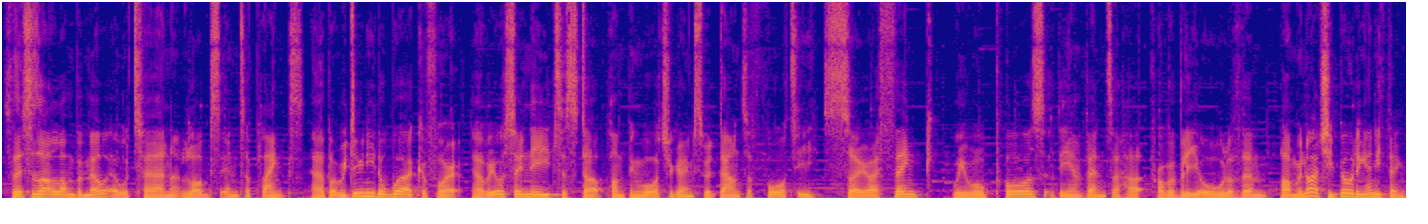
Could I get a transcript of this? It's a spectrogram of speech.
So this is our lumber mill. It will turn logs into planks, uh, but we do need a worker for it. Uh, we also need to start pumping water again, so we're down to 40. So I think we will pause the inventor hut, probably all of them. Oh, we're not actually building anything.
